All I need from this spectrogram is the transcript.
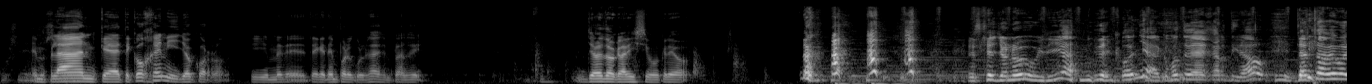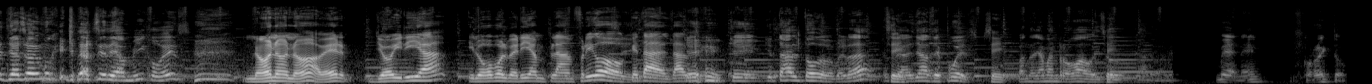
Pues no En sé. plan, que te cogen y yo corro. Y en vez de, de que te den por el culo, ¿sabes? En plan, sí. Yo lo tengo clarísimo, creo. Es que yo no huiría ni de coña. ¿Cómo te voy a dejar tirado? Ya sabemos, ya sabemos qué clase de amigo es. No, no, no, a ver, yo iría y luego volvería en plan, frigo, Sí. ¿qué tal? tal? ¿Qué, qué, qué tal todo, verdad? O sea, ya después. Sí. Cuando ya me han robado y todo. Vale, vale. Bien, ¿eh? Correcto.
